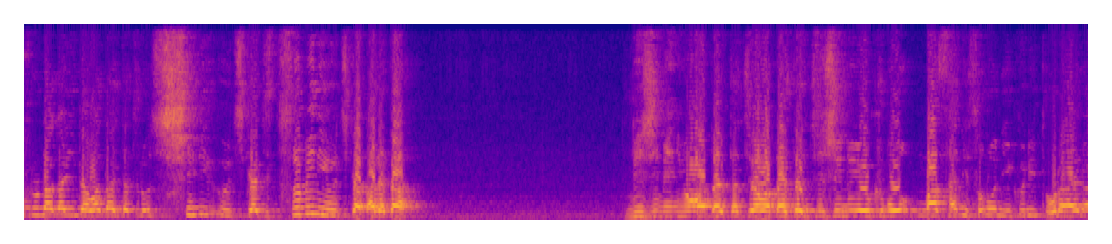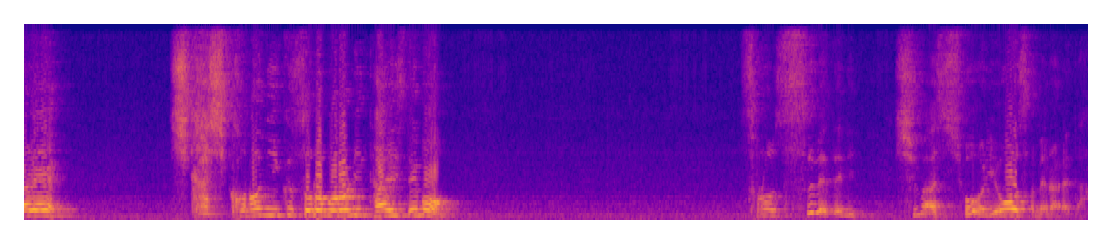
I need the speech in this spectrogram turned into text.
怖の中にいた私たちの死に打ち勝ち罪に打ち勝たれた。惨めにも私たちは私たち自身の欲望まさにその肉に捉えられしかしこの肉そのものに対してもその全てに主は勝利を収められた。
